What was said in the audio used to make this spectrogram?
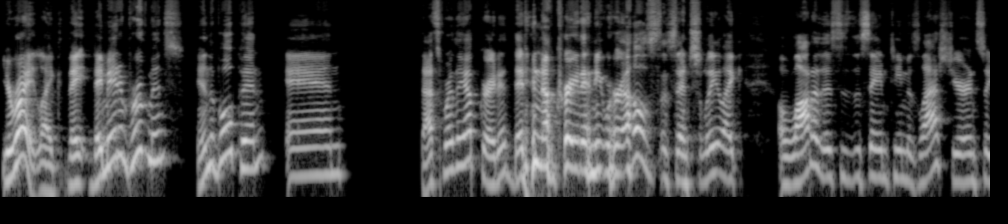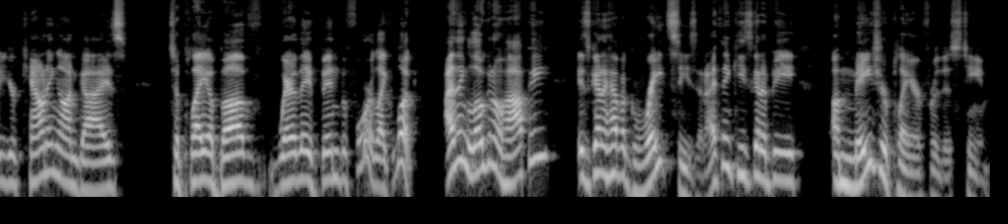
you're right, like they they made improvements in the bullpen, and that's where they upgraded. They didn't upgrade anywhere else. Essentially, like a lot of this is the same team as last year, and so you're counting on guys to play above where they've been before. Like, look, I think Logan O'Hoppe is going to have a great season. I think he's going to be a major player for this team.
